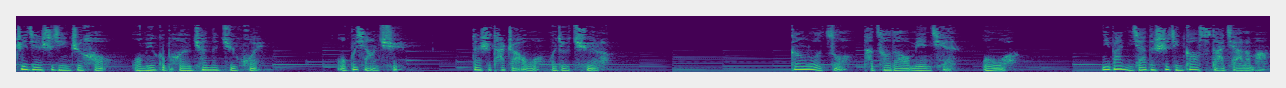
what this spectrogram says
这件事情之后，我们有个朋友圈的聚会，我不想去，但是他找我，我就去了。刚落座，他凑到我面前问我。你把你家的事情告诉大家了吗？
